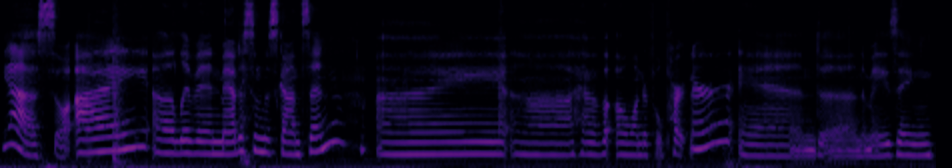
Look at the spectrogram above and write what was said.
Yeah, so I uh, live in Madison, Wisconsin. I uh, have a wonderful partner and an amazing,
